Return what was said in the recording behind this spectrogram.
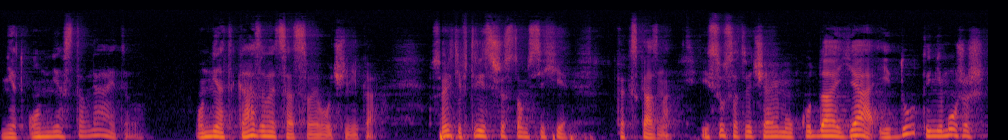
Нет, он не оставляет его. Он не отказывается от своего ученика. Посмотрите, в 36 стихе, как сказано, Иисус, отвечая ему, «Куда я иду, ты не можешь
